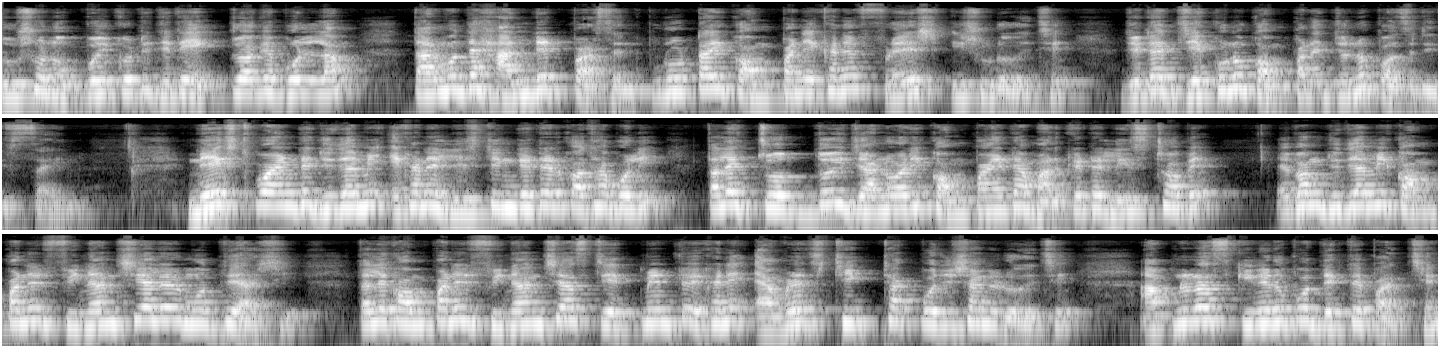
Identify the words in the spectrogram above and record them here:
দুশো নব্বই কোটি, যেটা একটু আগে বললাম, তার মধ্যে হান্ড্রেড পার্সেন্ট পুরোটাই কোম্পানি এখানে ফ্রেশ ইস্যু রয়েছে, যেটা যে কোনো কোম্পানির জন্য পজিটিভ সাইন নেক্সট পয়েন্টে যদি আমি এখানে লিস্টিং ডেটের কথা বলি, তাহলে চোদ্দোই জানুয়ারি কোম্পানিটা মার্কেটে লিস্ট হবে এবং যদি আমি কোম্পানির ফিনান্সিয়ালের মধ্যে আসি, তাহলে কোম্পানির ফিনান্সিয়াল স্টেটমেন্টও এখানে অ্যাভারেজ ঠিকঠাক পজিশনে রয়েছে। আপনারা স্ক্রিনের উপর দেখতে পাচ্ছেন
